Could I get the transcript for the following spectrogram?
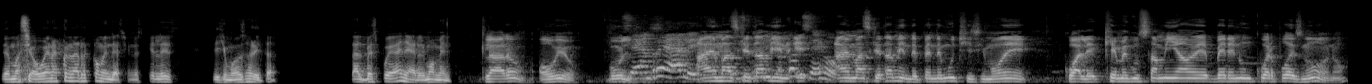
demasiado buena con las recomendaciones que les dijimos ahorita, tal vez puede dañar el momento. Claro, obvio. Full. Sean reales. Además que también, eh, además que también depende muchísimo de cuál es- qué me gusta a mí a ver, ver en un cuerpo desnudo, ¿no?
